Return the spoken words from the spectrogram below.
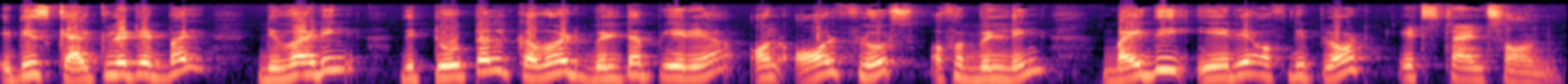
It is calculated by dividing the total covered built up area on all floors of a building by the area of the plot it stands on.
